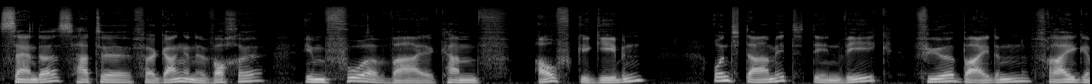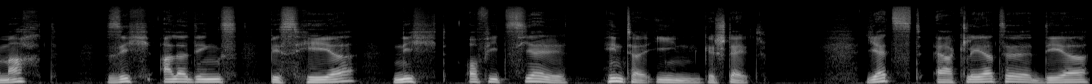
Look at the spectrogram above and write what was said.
Sanders hatte vergangene Woche im Vorwahlkampf aufgegeben und damit den Weg für Biden freigemacht, sich allerdings bisher nicht offiziell hinter ihn gestellt. Jetzt erklärte der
